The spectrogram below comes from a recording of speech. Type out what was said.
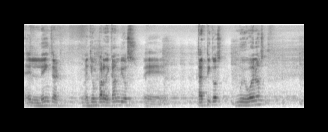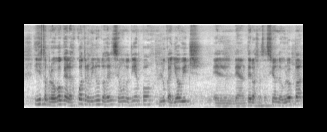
El Eintracht metió un par de cambios eh, tácticos muy buenos. Y esto provocó que a los 4 minutos del segundo tiempo, Luka Jovic, el delantero sensación de Europa,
